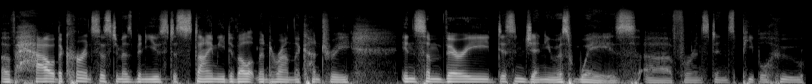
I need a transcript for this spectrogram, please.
of how the current system has been used to stymie development around the country in some very disingenuous ways. Uh, for instance, people who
